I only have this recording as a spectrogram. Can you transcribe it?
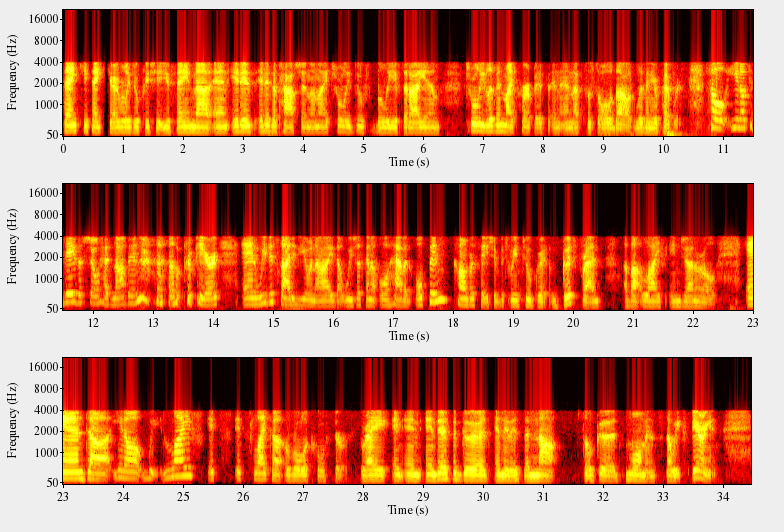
thank you thank you. I really do appreciate you saying that and it is it is a passion and i truly do believe that i am truly living my purpose and and that's what it's all about living your purpose so you know today the show has not been prepared and we decided you and i that we're just going to all have an open conversation between two good friends about life in general. And uh, you know, we, life it's it's like a, a roller coaster, right? And and and there's the good and there is the not so good moments that we experience.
